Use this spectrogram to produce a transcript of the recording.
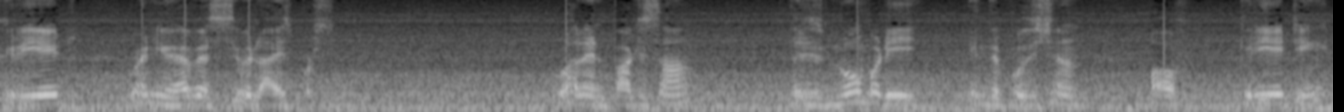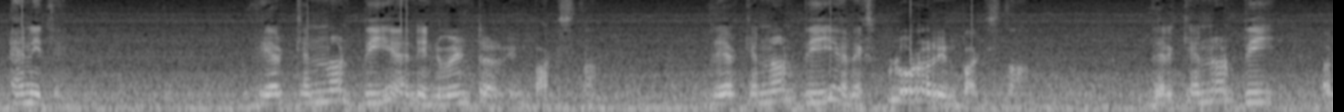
create when you have a civilized person. While in Pakistan, there is nobody in the position of creating anything. There cannot be an inventor in Pakistan. There cannot be an explorer in Pakistan. There cannot be a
